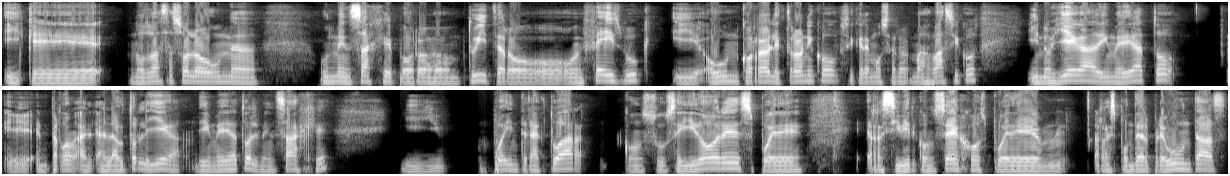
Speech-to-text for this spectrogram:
y que nos basta solo un mensaje por um, Twitter o en Facebook y, o un correo electrónico, si queremos ser más básicos, y nos llega de inmediato, eh, perdón, al, autor le llega de inmediato el mensaje y puede interactuar con sus seguidores, puede recibir consejos, puede mm, responder preguntas.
